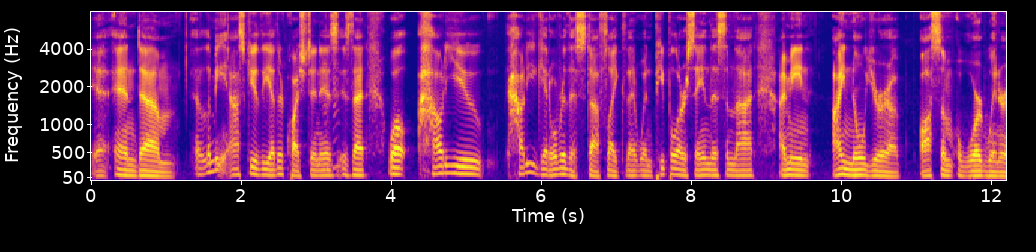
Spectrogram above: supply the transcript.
yeah, and um, uh, let me ask you the other question is, Mm-hmm. is that, well, how do you, how do you get over this stuff like that when people are saying this and that? I mean, I know you're a awesome award winner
